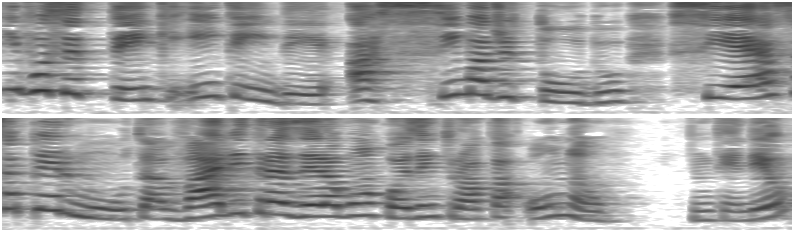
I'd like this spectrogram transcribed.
e você tem que entender, acima de tudo, se essa permuta vai lhe trazer alguma coisa em troca ou não, entendeu?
